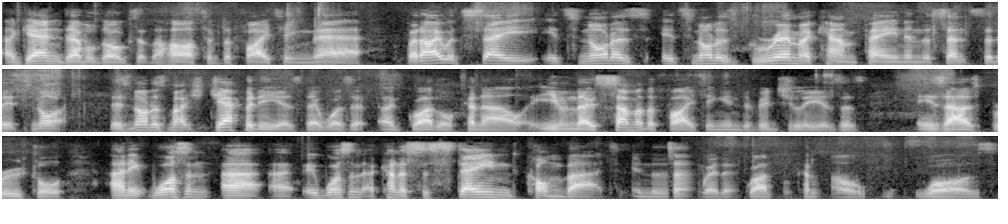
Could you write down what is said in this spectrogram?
Again, Devil Dogs at the heart of the fighting there. But I would say it's not as it's not as grim a campaign in the sense that it's not there's not as much jeopardy as there was at, at Guadalcanal, even though some of the fighting individually is as is as brutal. And it wasn't uh, it wasn't a kind of sustained combat in the same way that Guadalcanal was.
